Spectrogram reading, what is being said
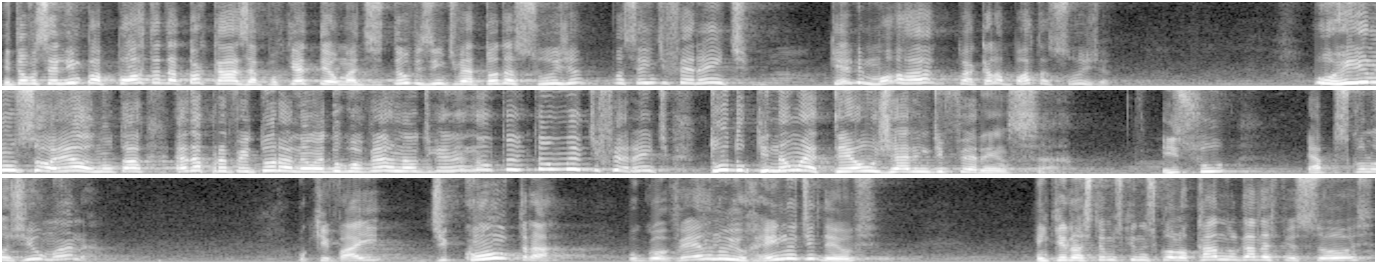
Então você limpa a porta da tua casa porque é teu, mas se o teu vizinho estiver toda suja, você é indiferente. Que ele morra com aquela porta suja. O rio não sou eu, não tá, é da prefeitura não, é do governo não, não, então é diferente. Tudo que não é teu gera indiferença. Isso é a psicologia humana. O que vai de contra o governo e o reino de Deus em que nós temos que nos colocar no lugar das pessoas,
